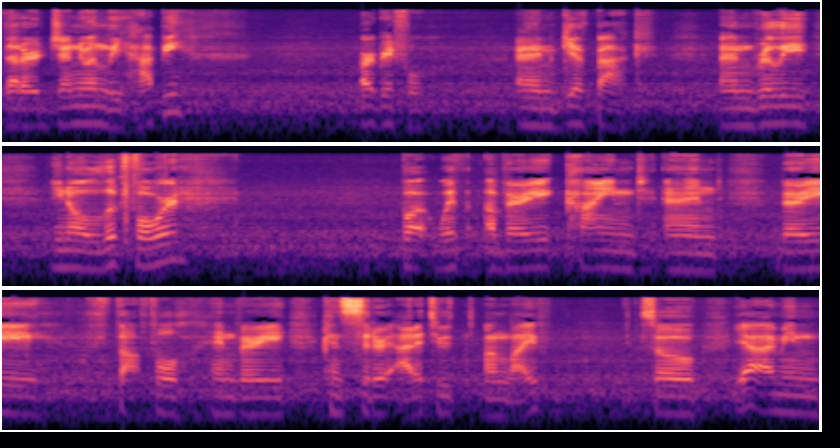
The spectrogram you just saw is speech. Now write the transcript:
that are genuinely happy are grateful and give back and really, you know, look forward but with a very kind and very thoughtful and very considerate attitude on life. So, yeah, I mean,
